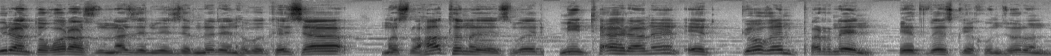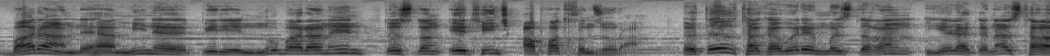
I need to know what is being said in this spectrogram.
յուրան տողորասու նազեր վեզերներեն հվկեսա, մսլահաթնես վեր մին թահրանեն էդ գյողեն պրնեն, էդ վեսկե խնձորն բարան լեհա մինը պիրին նու բարանեն, տստան էդ հինչ ապատ խնձորա։ Ըտեղ թակավերը մստղան երակնաս թա,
